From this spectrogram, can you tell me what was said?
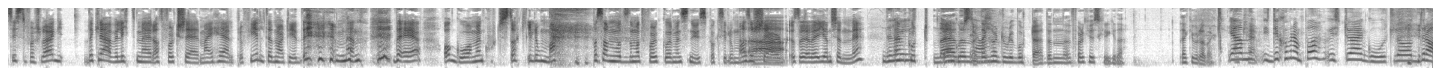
Siste forslag. Det krever litt mer at folk ser meg i helprofil til enhver tid. Men det er å gå med en kortstokk i lomma. På samme måte som at folk går med en snusboks i lomma, så, skjer, så er det gjenkjennelig. Den er En litt, kort, Nei, en den, den kommer til å bli borte. Den, folk husker ikke det. Det er ikke bra nok. Ja, okay. men Det kommer an på, da. Hvis du er god til å dra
